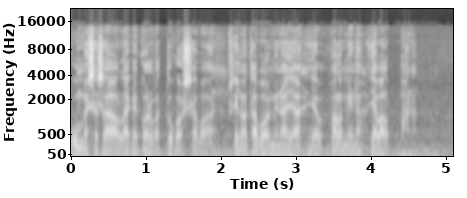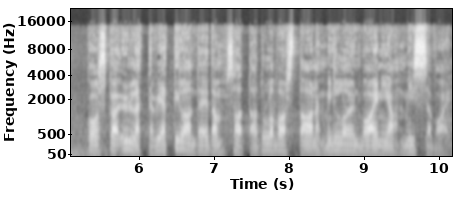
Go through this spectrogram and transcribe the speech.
ummessa saa olla eikä korvat tukossa, vaan silmät avoimina ja, ja valmiina ja valppaana. Koska yllättäviä tilanteita saattaa tulla vastaan milloin vain ja missä vain.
